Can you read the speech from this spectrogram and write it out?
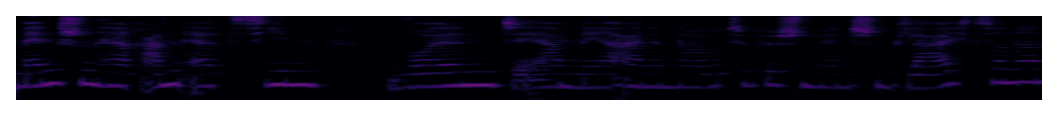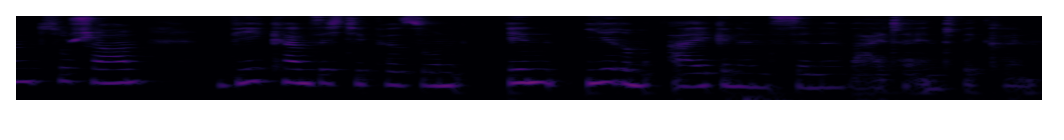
Menschen heranerziehen wollen, der mehr einem neurotypischen Menschen gleicht, sondern zu schauen, wie kann sich die Person in ihrem eigenen Sinne weiterentwickeln.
